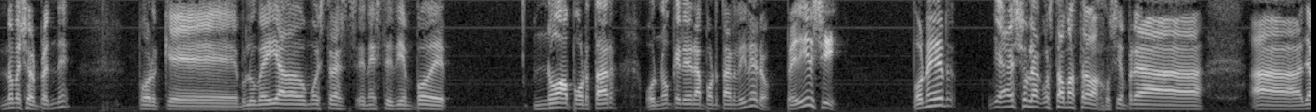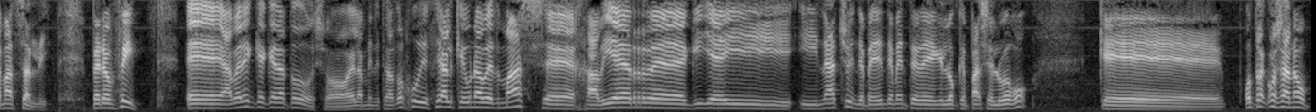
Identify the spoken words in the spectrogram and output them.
no me sorprende, porque Blue Bay ha dado muestras en este tiempo de no aportar o no querer aportar dinero. Pedir sí, poner ya eso le ha costado más trabajo siempre a, a Charlie. Pero en fin, eh, a ver en qué queda todo eso. El administrador judicial que una vez más, eh, Javier, eh, Guille y, y, Nacho, independientemente de lo que pase luego, que otra cosa no,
